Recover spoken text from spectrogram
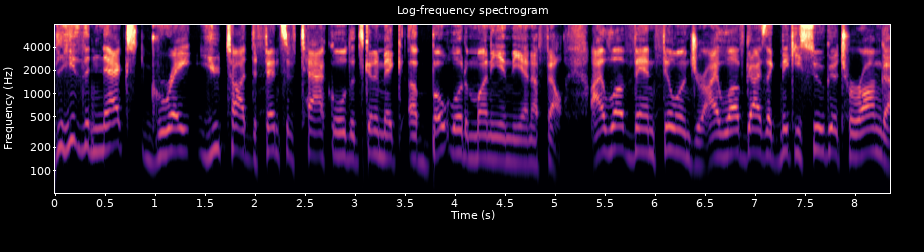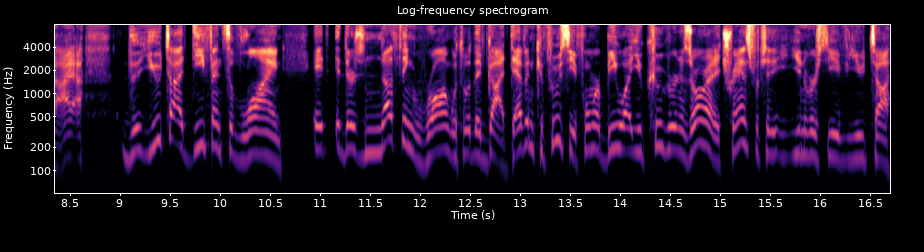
he's the next great Utah defensive tackle that's going to make a boatload of money in the NFL. I love Van Fillinger. I love guys like Miki Suguturaga. I, the Utah defensive line, it, it, there's nothing wrong with what they've got. Devin Kaufusi, a former BYU Cougar in his own right, a transfer to the University of Utah,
